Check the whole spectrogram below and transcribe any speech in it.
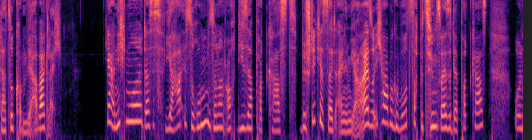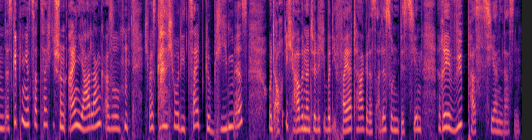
Dazu kommen wir aber gleich. Ja, nicht nur das Jahr ist rum, sondern auch dieser Podcast besteht jetzt seit einem Jahr. Also ich habe Geburtstag beziehungsweise der Podcast und es gibt ihn jetzt tatsächlich schon ein Jahr lang. Also ich weiß gar nicht, wo die Zeit geblieben ist. Und auch ich habe natürlich über die Feiertage das alles so ein bisschen Revue passieren lassen.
